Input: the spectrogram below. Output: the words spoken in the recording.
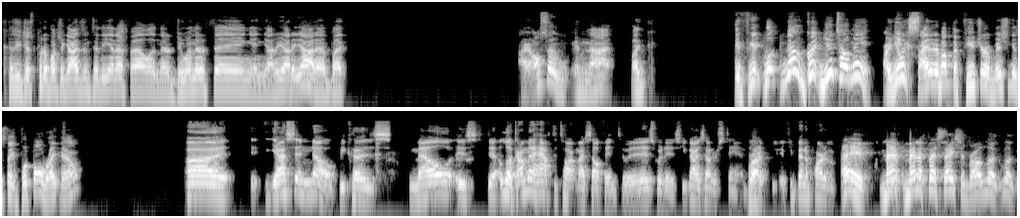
because he just put a bunch of guys into the NFL and they're doing their thing and yada yada yada. But I also am not like if you look no great you tell me. Are you excited about the future of michigan state football right now? Uh yes and no because mel is look i'm gonna have to talk myself into it. It is what it is. You guys understand. Right. if, if you've been a part of a program, hey man, manifestation bro. Look look.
